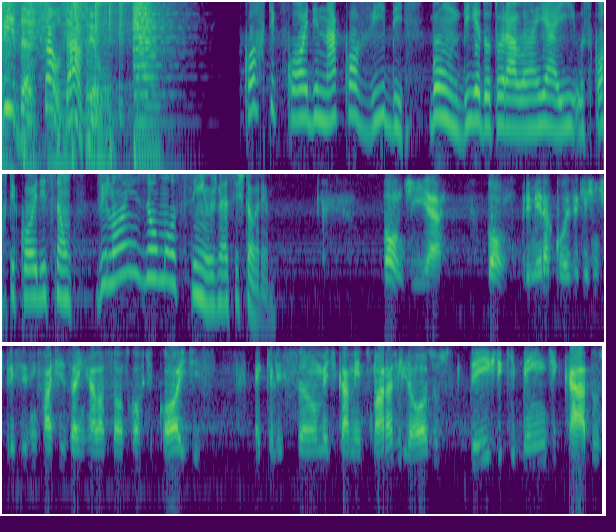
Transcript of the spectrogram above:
Vida saudável. Corticoide na Covid. Bom dia, doutor Alain. E aí, os corticoides são vilões ou mocinhos nessa história? Bom dia. Bom, primeira coisa que a gente precisa enfatizar em relação aos corticoides é que eles são medicamentos maravilhosos, desde que bem indicados.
